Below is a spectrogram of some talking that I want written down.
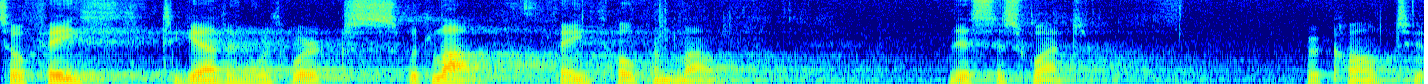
So faith together with works, with love faith, hope, and love. This is what we're called to.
